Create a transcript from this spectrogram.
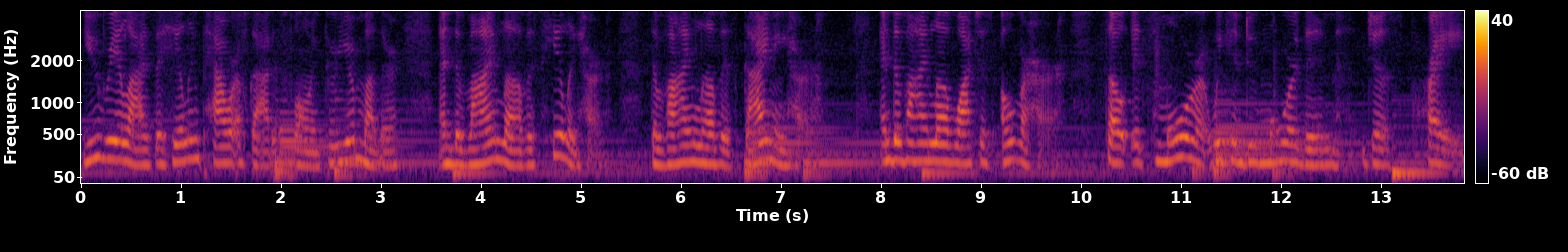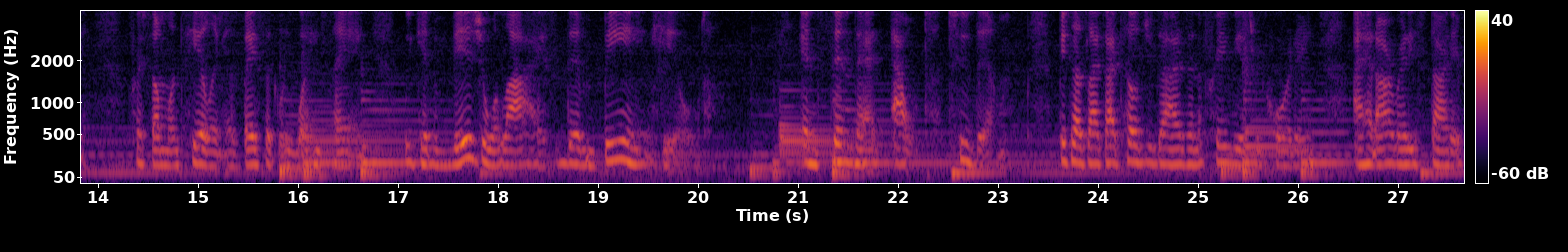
you realize the healing power of God is flowing through your mother, and divine love is healing her. Divine love is guiding her, and divine love watches over her. So it's more, we can do more than just pray for someone's healing, is basically what he's saying. We can visualize them being healed and send that out to them because like I told you guys in a previous recording, I had already started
